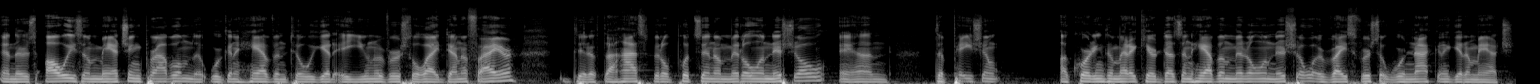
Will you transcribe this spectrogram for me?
and there's always a matching problem that we're going to have until we get a universal identifier that if the hospital puts in a middle initial and the patient according to Medicare doesn't have a middle initial or vice versa we're not going to get a match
